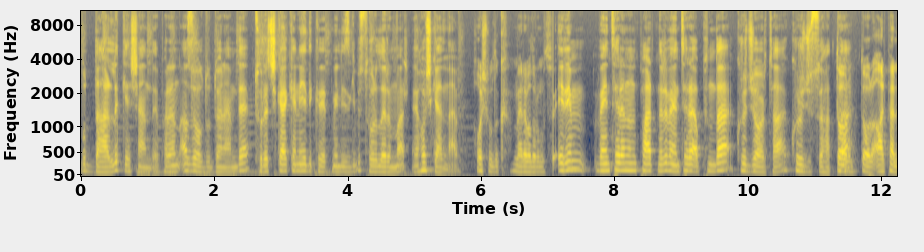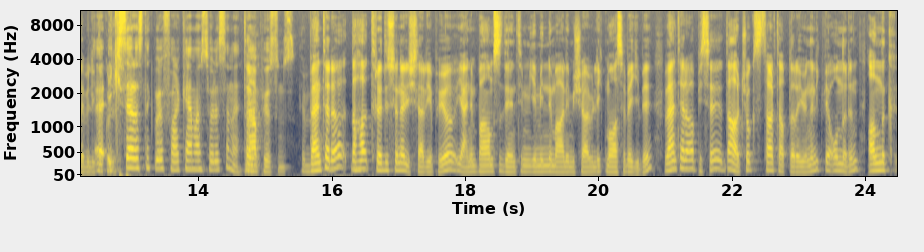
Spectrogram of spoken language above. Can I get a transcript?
bu darlık yaşandığı, paranın az olduğu dönemde tura çıkarken neye dikkat etmeliyiz gibi sorularım var. E, hoş geldin abi. Hoş bulduk. Merhabalar Umut. Erim Ventera'nın partneri, Ventera App'ın kurucu ortağı, kurucusu hatta. Doğru, doğru. Alper'le birlikte E, kuruyoruz. ikisi arasındaki böyle farkı hemen söylesene. Tabii. Ne yapıyorsunuz? Ventera daha tradisyonel işler yapıyor. Yani bağımsız denetim, yeminli mali müşavirlik, muhasebe gibi. Ventera App ise daha çok startuplara yönelik ve onların anlık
